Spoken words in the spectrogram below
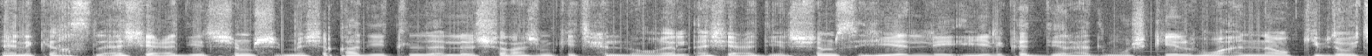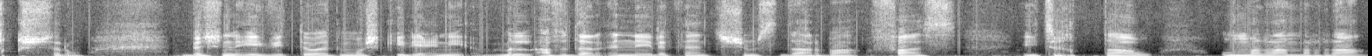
يعني كيخص الأشعة ديال الشمس ماشي قضية ال- السراجم كيتحلوا غير الأشعة ديال الشمس هي اللي هي اللي كدير هذا المشكل هو أنه كيبداو يتقشروا. باش نيفيتو هذا المشكل يعني من الأفضل أن اذا كانت الشمس ضاربة face يتغطاو ومره مرة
